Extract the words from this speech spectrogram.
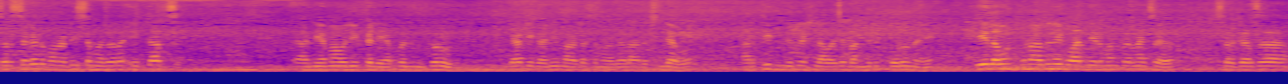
सरसगट मराठी समाजाला एकाच नियमावलीखाली आपण करून त्या ठिकाणी मराठा समाजाला आरक्षण द्यावं. आर्थिक निकष लावायच्या बांधणीत पडू नये. ते लावून पुन्हा अजून एक वाद निर्माण करण्याचा सरकारचा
